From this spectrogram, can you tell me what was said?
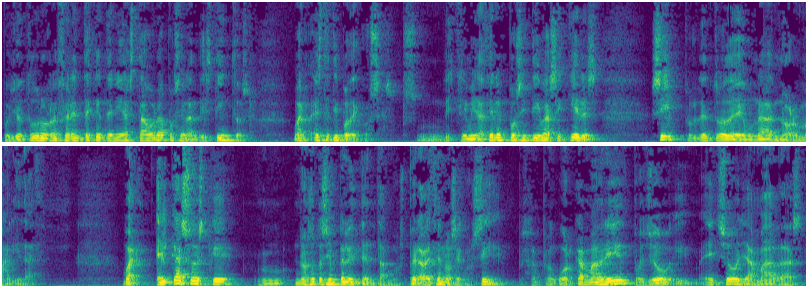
Pues yo todos los referentes que tenía hasta ahora pues eran distintos. Bueno, este tipo de cosas. Pues, discriminaciones positivas si quieres. Sí, pues dentro de una normalidad. Bueno, el caso es que mm, nosotros siempre lo intentamos, pero a veces no se consigue. Por ejemplo, en Work Madrid, pues yo he hecho llamadas,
